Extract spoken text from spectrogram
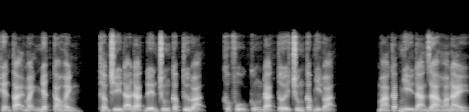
hiện tại mạnh nhất cao hành, thậm chí đã đạt đến trung cấp tứ đoạn, khúc phụ cũng đạt tới trung cấp nhị đoạn. Mà cắt nhị đản gia hỏa này,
